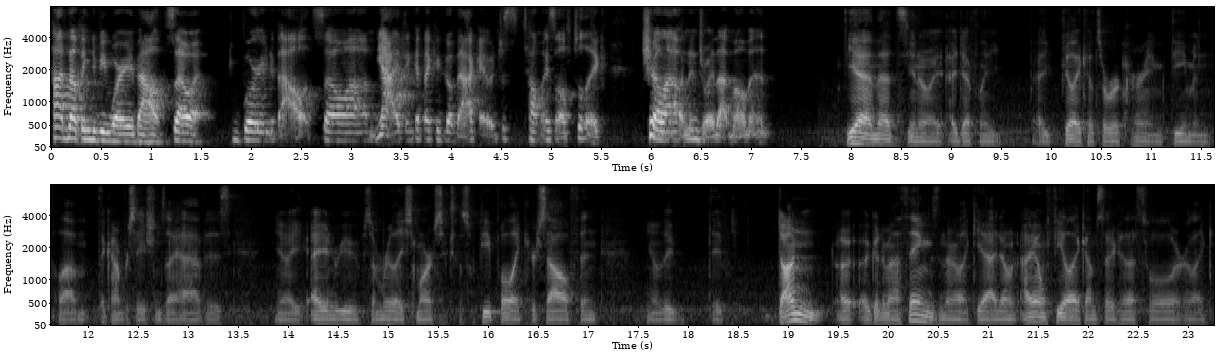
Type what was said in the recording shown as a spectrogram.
had nothing to be worried about. So worried about. So um, yeah, I think if I could go back, I would just tell myself to like chill out and enjoy that moment. Yeah, and that's you know I, I definitely I feel like that's a recurring theme in a lot of the conversations I have is you know I, I interview some really smart, successful people like yourself, and you know they they done a, a, good amount of things and they're like yeah i don't i don't feel like i'm successful or like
